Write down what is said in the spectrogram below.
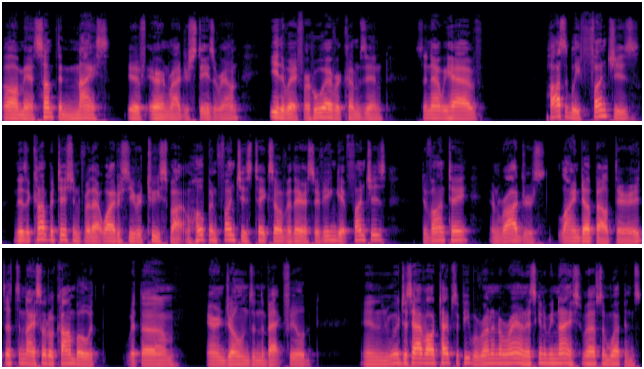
oh man, something nice if Aaron Rodgers stays around. Either way, for whoever comes in. So now we have possibly Funchess. There's a competition for that wide receiver two spot. I'm hoping Funchess takes over there. So if you can get Funchess, Davante, and Rodgers lined up out there. That's a nice little combo with with um, Aaron Jones in the backfield, and we'll just have all types of people running around. It's going to be nice. We'll have some weapons.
